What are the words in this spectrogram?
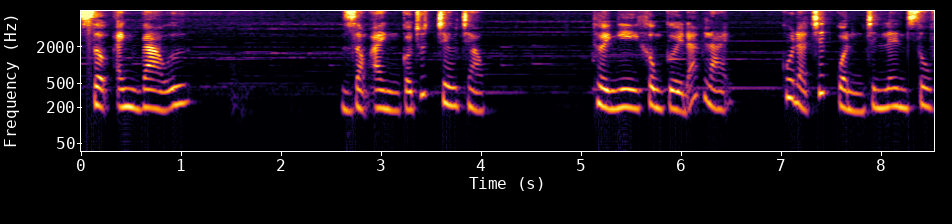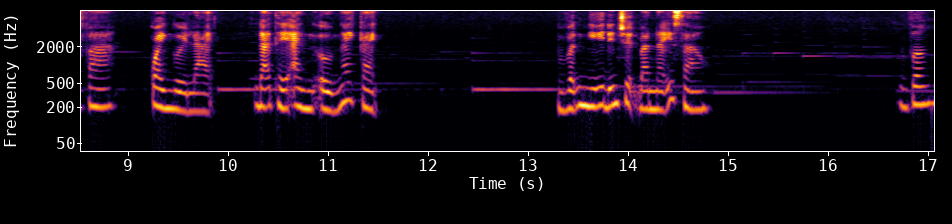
Sợ anh vào ư? Giọng anh có chút trêu chọc. Thời nghi không cười đáp lại. Cô đặt chiếc quần chân lên sofa, quay người lại, đã thấy anh ở ngay cạnh. Vẫn nghĩ đến chuyện ban nãy sao? Vâng.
